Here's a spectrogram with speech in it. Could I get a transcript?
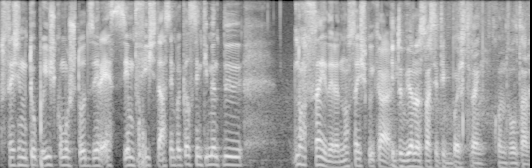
que seja no teu país, como eu estou a dizer, é sempre fixe, dá sempre aquele sentimento de. Não sei, Dera, não sei explicar. E tu, Bionas, vai ser tipo bem estranho quando voltar.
